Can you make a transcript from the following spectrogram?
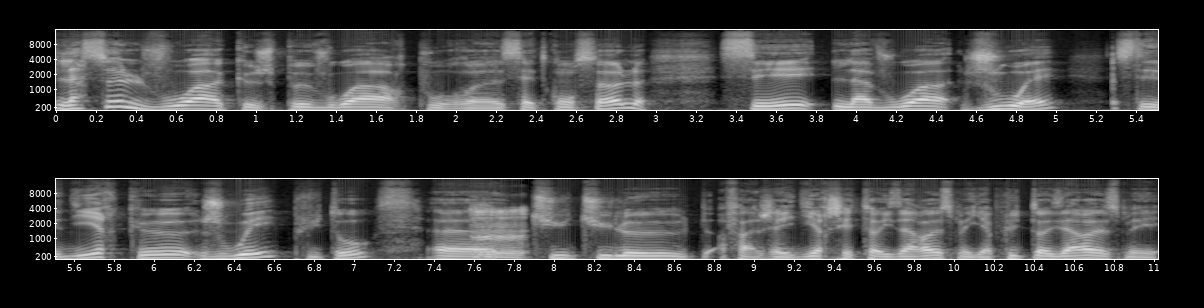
la seule voie que je peux voir pour cette console, c'est la voie jouet c'est-à-dire que jouer plutôt, euh, mm. tu, tu le, enfin j'allais dire chez Toys R Us, mais il y a plus de Toys R Us, mais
